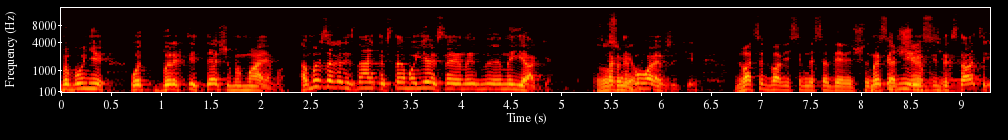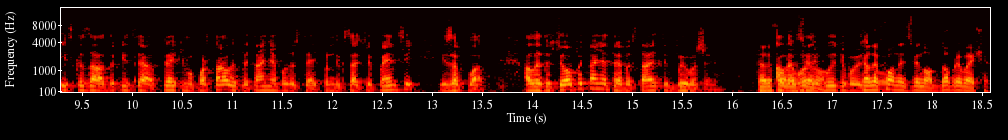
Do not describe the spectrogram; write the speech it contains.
Ми повинні от берегти те, що ми маємо. А ми взагалі знаєте, все моє, все не- не- ніяке. Так не буває в житті. 22 89 Ми піднімемо індексацію і сказали, до кінця в третьому кварталі питання буде стояти про індексацію пенсій і зарплат. Але до цього питання треба ставити виваження. Телефонний Але вони дзвінок. будуть обов'язково. Телефонний дзвінок. Добрий вечір.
